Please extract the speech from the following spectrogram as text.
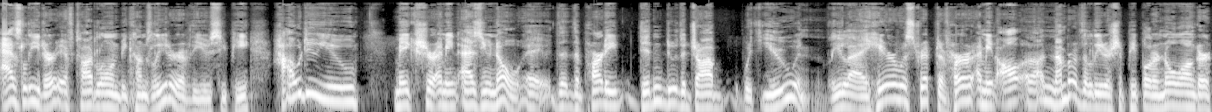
As leader, if Todd Loewen becomes leader of the UCP, how do you make sure? I mean, as you know, uh, the the party didn't do the job with you, and Leela Aheer was stripped of her. I mean, all a number of the leadership people are no longer,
